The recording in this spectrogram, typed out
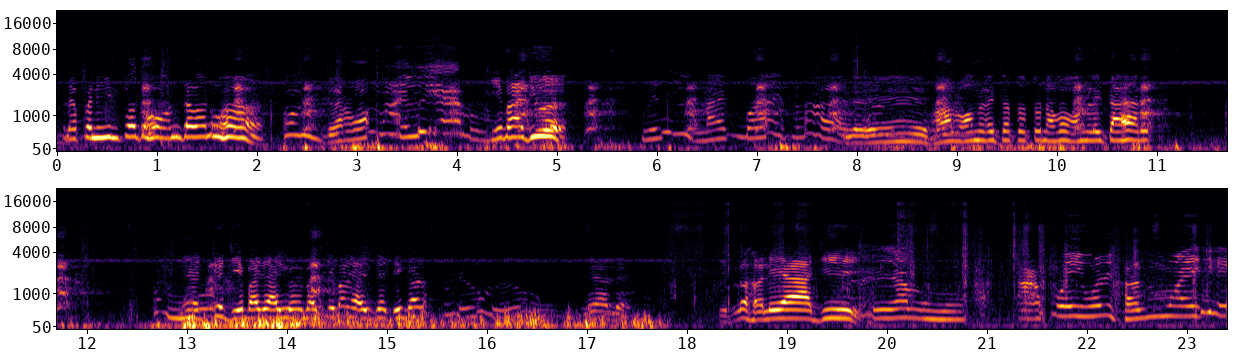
એટલે પણ એમ તો તો હોમ જવાનું હા. એ બાજુ. હાલ ઓમ લઈ જતો તો નવો ઓમ લઈ જાય અરે જે બાજુ આવ્યું હોય બાજુ બાજુ આવી ગયા જે ઘર લે લે. એટલે હલિયા જી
